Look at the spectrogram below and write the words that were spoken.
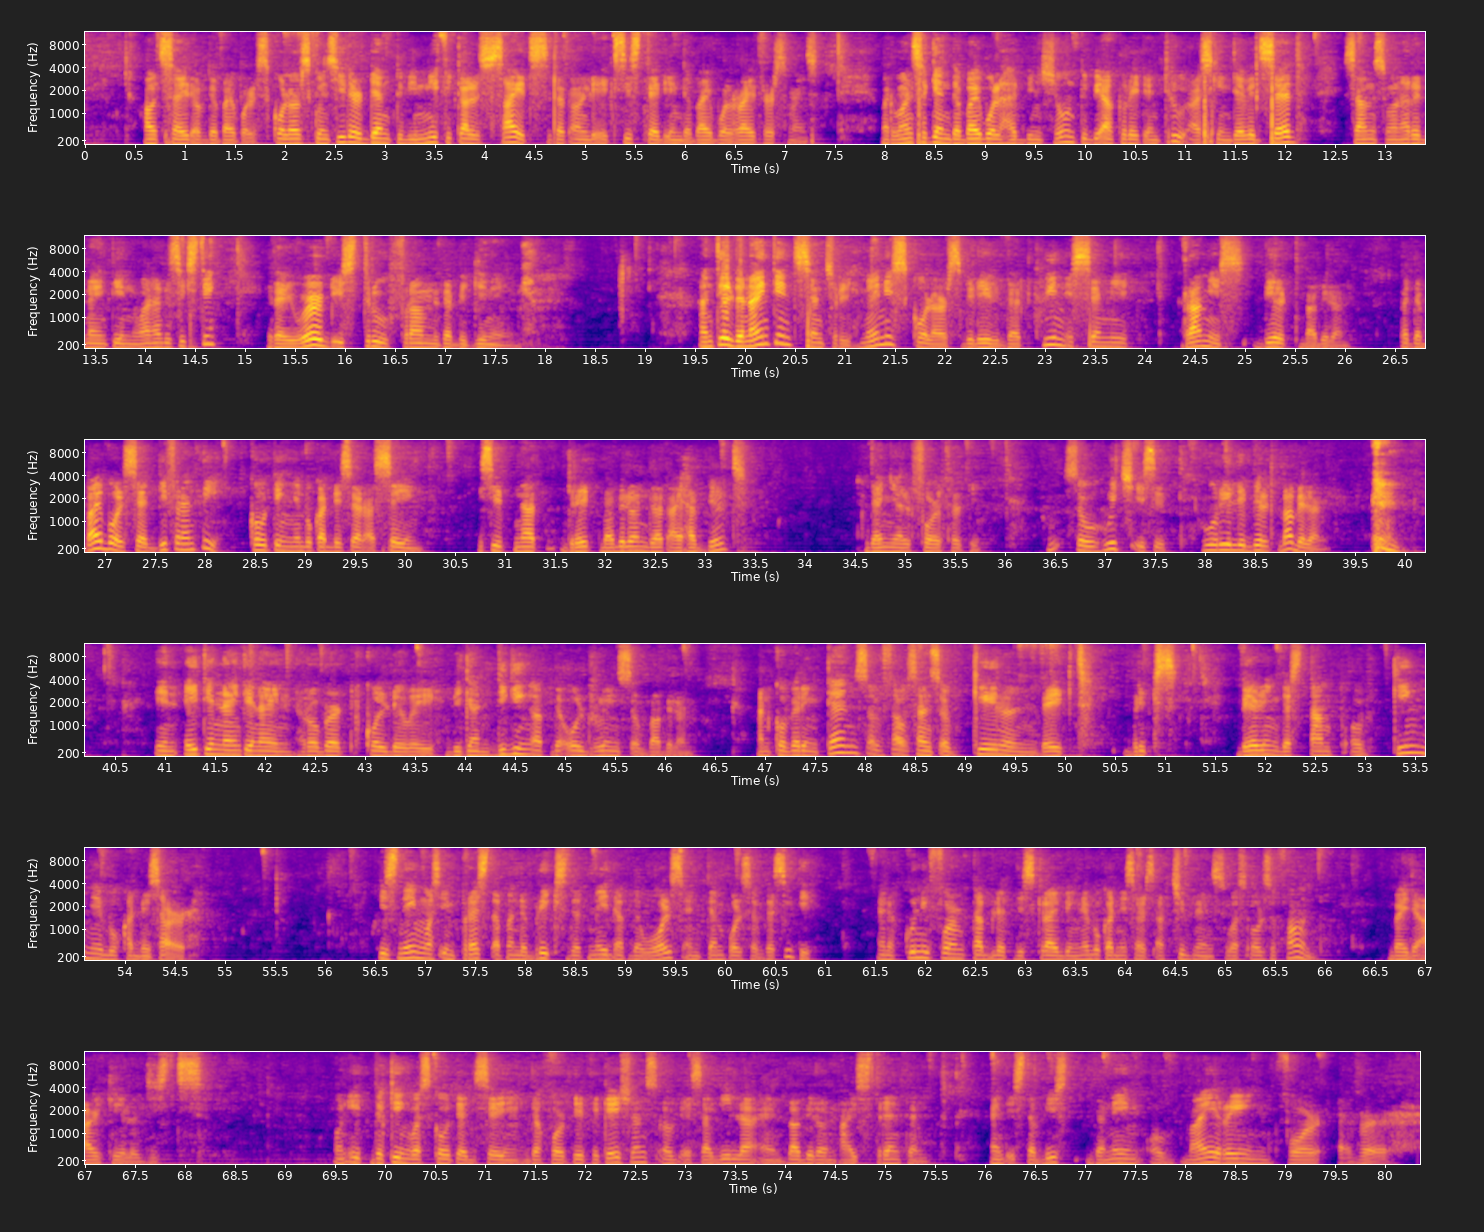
outside of the Bible. Scholars considered them to be mythical sites that only existed in the Bible writers' minds. But once again, the Bible had been shown to be accurate and true, as King David said, Psalms 119, 160, Thy word is true from the beginning. Until the 19th century, many scholars believed that Queen Semiramis built Babylon. But the Bible said differently, quoting Nebuchadnezzar as saying, Is it not great Babylon that I have built? Daniel 4.30 So which is it? Who really built Babylon? In 1899, Robert Koldewey began digging up the old ruins of Babylon. uncovering tens of thousands of kiln-baked bricks bearing the stamp of King Nebuchadnezzar. His name was impressed upon the bricks that made up the walls and temples of the city, and a cuneiform tablet describing Nebuchadnezzar's achievements was also found by the archaeologists. On it the king was quoted saying, The fortifications of Esagila and Babylon I strengthened and established the name of my reign forever.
